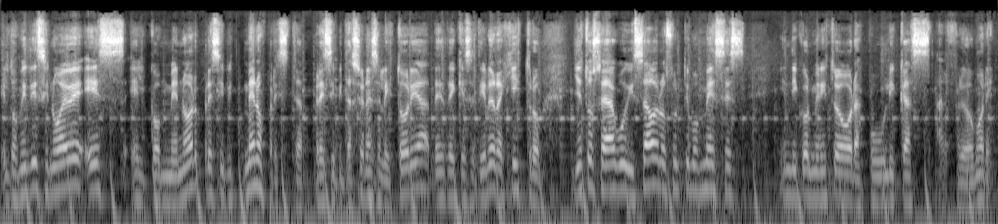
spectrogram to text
El 2019 es el con menor menos precipitaciones en la historia desde que se tiene registro y esto se ha agudizado en los últimos meses, indicó el ministro de Obras Públicas, Alfredo Moreno.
